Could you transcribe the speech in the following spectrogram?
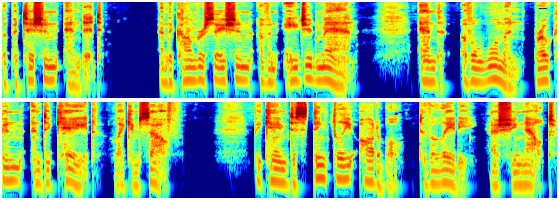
the petition ended, and the conversation of an aged man and of a woman broken and decayed like himself became distinctly audible to the lady as she knelt.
